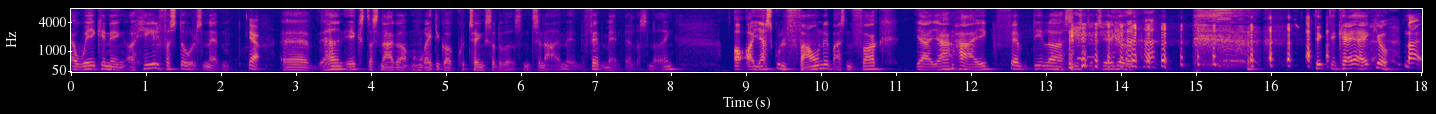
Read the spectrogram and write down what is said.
awakening og hele forståelsen af den. Ja. Øh, jeg havde en eks, der snakkede om, at hun rigtig godt kunne tænke sig, du ved, sådan et scenarie med fem mænd eller sådan noget, ikke? Og, og jeg skulle fagne bare sådan, fuck, jeg, jeg har ikke fem dealer, sidst jeg tjekkede. det, det kan jeg ikke jo. Nej,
